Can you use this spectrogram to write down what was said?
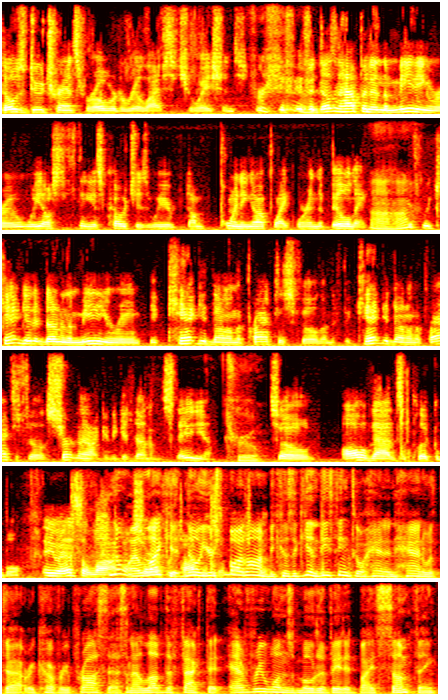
those do transfer over to real life situations. For sure. If, if it doesn't happen in the meeting room, we also think as coaches, we're I'm pointing up like we're in the building. uh huh. If we can't get it done in the meeting room, it can't get done on the practice field, and if it can't get done on the practice field, it's certainly not going to get done in the stadium. True. So all of that is applicable. Anyway, that's a lot. No, I like it. No, you're so spot much, on but- because again, these things go hand in hand with that recovery process, and I love the fact that everyone's motivated by something.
